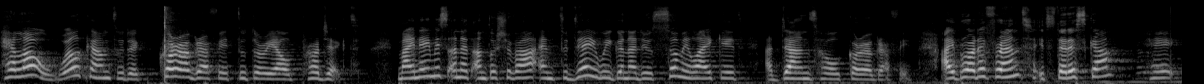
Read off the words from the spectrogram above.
Hello, welcome to the choreography tutorial project. My name is Anet Antosova and today we're gonna do So Mi Like It, a dance hall choreography. I brought a friend, it's Tereska. Hey.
